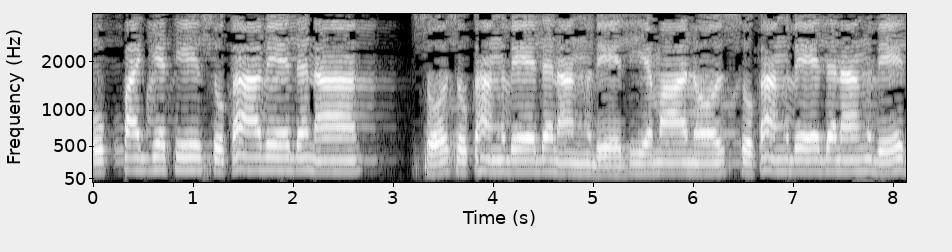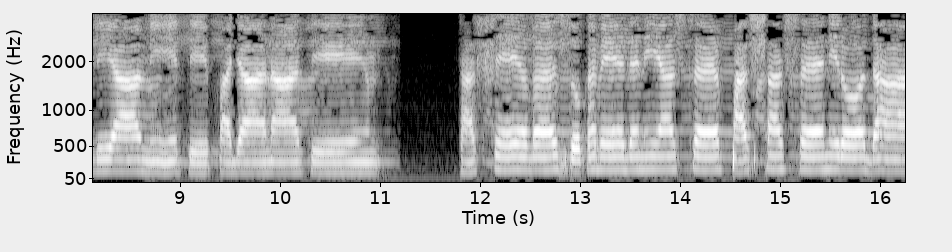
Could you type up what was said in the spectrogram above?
උප්පජ්ජති සුඛා වේදනා සෝ සුඛං වේදනං වේදියමානෝ සුඛං වේදනං වේදියාමිති පජානාති. තස්සේව සුඛ වේදනියස්ස පස්සස්ස නිරෝධා.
